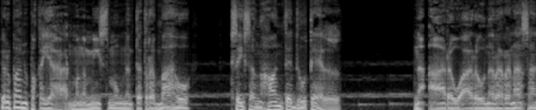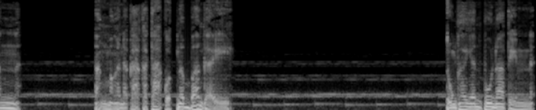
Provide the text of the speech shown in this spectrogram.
Pero paano pa kaya ang mga mismong nagtatrabaho sa isang haunted hotel na araw-araw nararanasan ang mga nakakatakot na bagay? Tunghayan po natin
